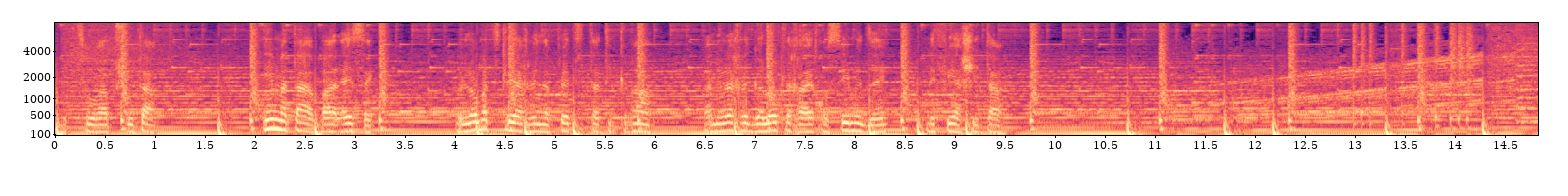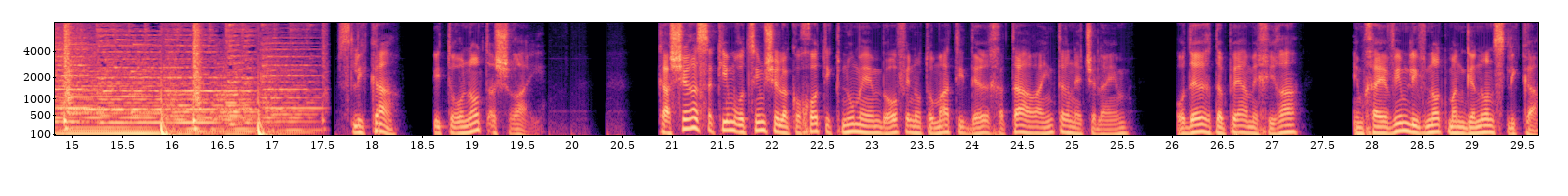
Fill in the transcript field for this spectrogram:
בצורה פשוטה. אם אתה בעל עסק ולא מצליח לנפץ את התקרה, ואני הולך לגלות לך איך עושים את זה לפי השיטה. סליקה, פתרונות אשראי. כאשר עסקים רוצים שלקוחות יקנו מהם באופן אוטומטי דרך אתר האינטרנט שלהם, או דרך דפי המכירה, הם חייבים לבנות מנגנון סליקה.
